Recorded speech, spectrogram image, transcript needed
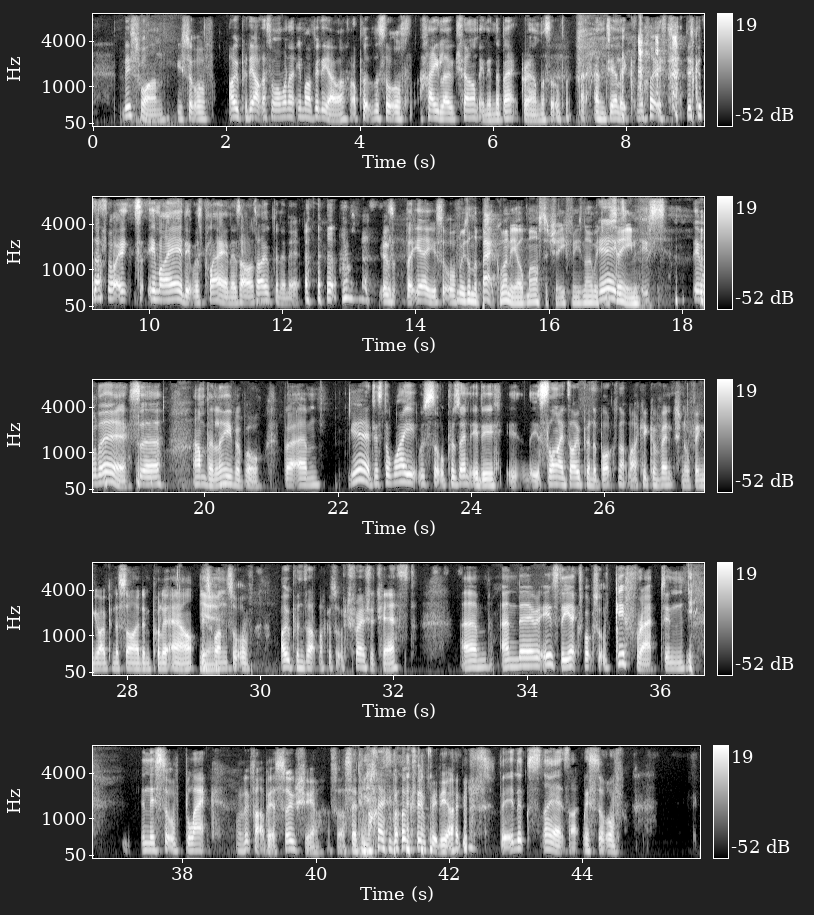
this one you sort of open it up that's why when I, in my video I, I put the sort of halo chanting in the background the sort of angelic voice just because that's what it's in my head it was playing as I was opening it, It but yeah you sort of Well, he's on the back, wasn't he, old Master Chief, and he's nowhere to yeah, be seen. it's still there. It's uh, unbelievable. But um, yeah, just the way it was sort of presented, it, it, it slides open the box, not like a conventional thing. You open the side and pull it out. This Yeah. one sort of opens up like a sort of treasure chest. Um, and there it is, the Xbox sort of gift wrapped in in this sort of black. Well, it looks like a bit of sushi. That's what I said in my unboxing video. But it looks, yeah, it's like this sort of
